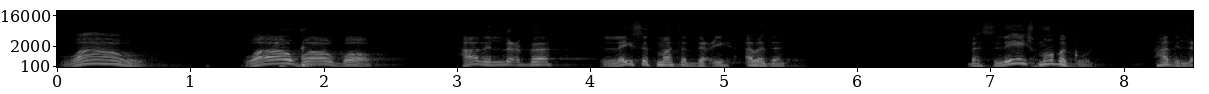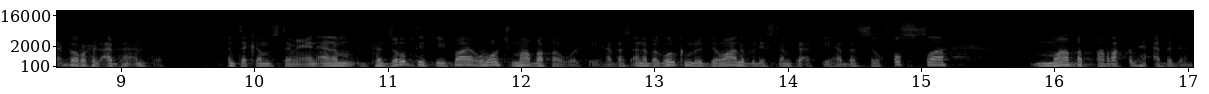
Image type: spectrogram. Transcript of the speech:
wow! wow wow wow. هذه اللعبة ليست ما تدعيه ابدا. بس ليش؟ ما بقول. هذه اللعبة روح العبها أنت. أنت كمستمع. يعني أنا تجربتي في Firewatch ما بطول فيها بس أنا بقول لكم الجوانب اللي استمتعت فيها بس القصة ما بتطرق لها ابدا.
